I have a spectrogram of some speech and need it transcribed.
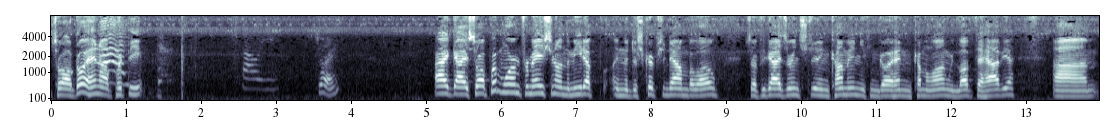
So I'll go ahead and I'll put the. Sorry. All right. All right, guys. So I'll put more information on the meetup in the description down below. So if you guys are interested in coming, you can go ahead and come along. We'd love to have you. Um,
